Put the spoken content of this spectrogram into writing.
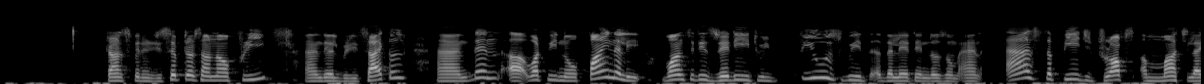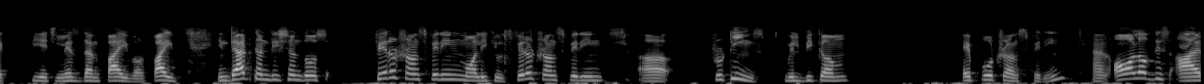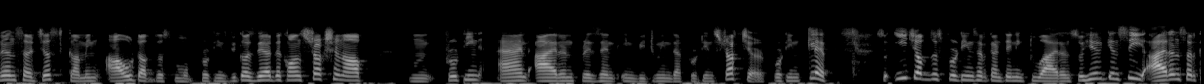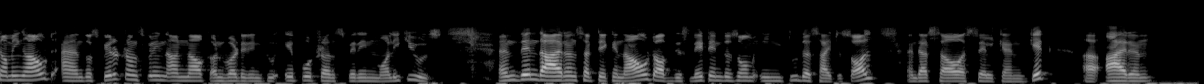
transferrin receptors are now free and they will be recycled. And then uh, what we know finally once it is ready it will fuse with the late endosome. And as the pH drops a much like pH less than 5 or 5 in that condition those ferrotransferrin molecules ferrotransferrin uh, proteins will become apotransferrin and all of these irons are just coming out of those proteins because they are the construction of um, protein and iron present in between the protein structure protein clip. So each of those proteins are containing two irons. So here you can see irons are coming out and those ferrotransferrin are now converted into apotransferrin molecules. And then the irons are taken out of this late endosome into the cytosol and that's how a cell can get uh, iron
